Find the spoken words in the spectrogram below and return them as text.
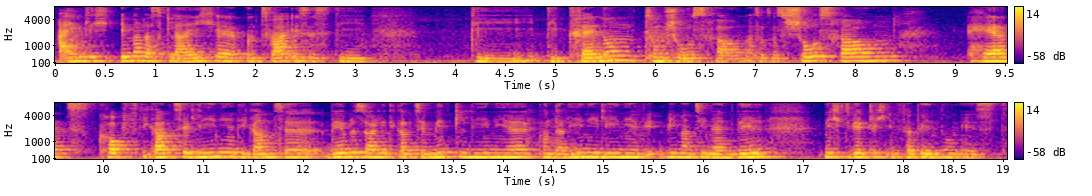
eigentlich immer das Gleiche. Und zwar ist es die, die, die Trennung zum Schoßraum. Also das Schoßraum Herz, Kopf, die ganze Linie, die ganze Wirbelsäule, die ganze Mittellinie, Kundalini-Linie, wie, wie man sie nennen will, nicht wirklich in Verbindung ist.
